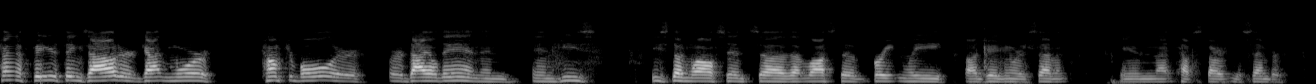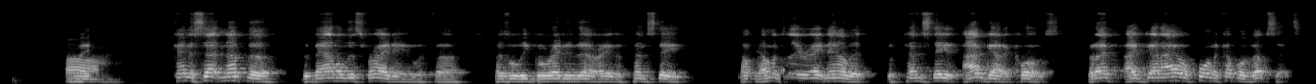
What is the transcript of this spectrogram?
kind of figured things out or gotten more comfortable or or dialed in, and and he's he's done well since uh, that loss to Brayton Lee on January 7th in that tough start in December. Um, right. Kind of setting up the, the battle this Friday with, uh, as well we go right into that, right? With Penn State. I'm. I'm going to tell you right now that with Penn State, I've got it close, but I've, I've got Iowa pulling a couple of upsets.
